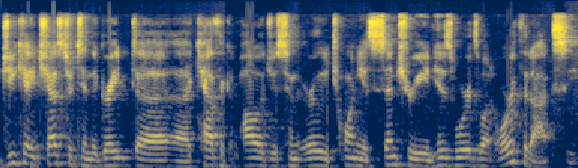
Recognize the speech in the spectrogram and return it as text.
G.K. Chesterton, the great uh, uh, Catholic apologist in the early 20th century, and his words about orthodoxy.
